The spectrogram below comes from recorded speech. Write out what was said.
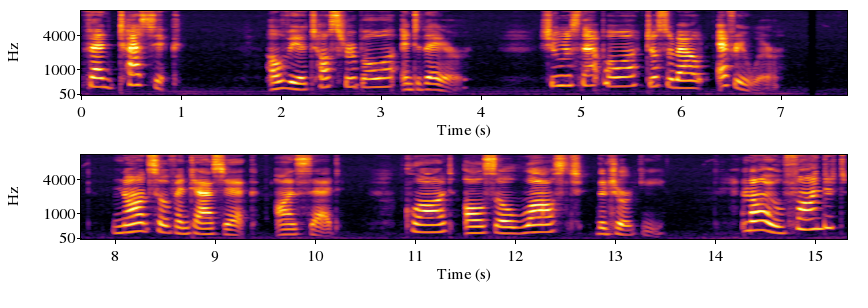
Fantastic! Olivia tossed her boa into the air. She was that boa just about everywhere. Not so fantastic, I said. Claude also lost the turkey. And I will find it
